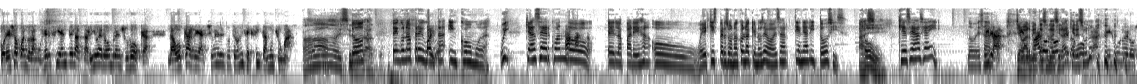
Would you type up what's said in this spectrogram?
Por eso cuando la mujer siente la saliva del hombre en su boca, la boca reacciona de testosterona y se excita mucho más. Ah, ese el Doc, dato. tengo una pregunta incómoda. Uy, ¿Qué hacer cuando eh, la pareja o X persona con la que uno se va a besar tiene halitosis? Ah, Oh. sí. ¿Qué se hace ahí? no besar. Mira, Llevar el mientras uno decir, de "Ay, la ¿quieres una?" Es uno de los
